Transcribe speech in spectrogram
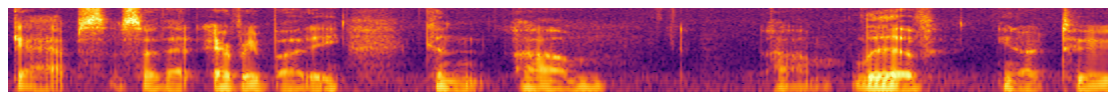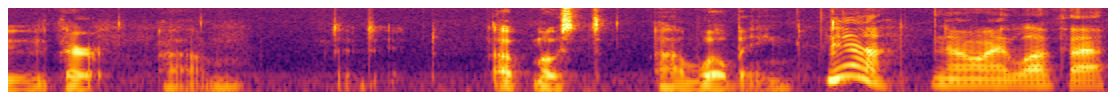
gaps, so that everybody can um, um live, you know, to their um, utmost um, well-being. Yeah, no, I love that.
